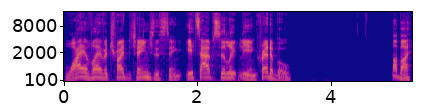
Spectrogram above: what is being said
Why have I ever tried to change this thing? It's absolutely incredible. Bye bye.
